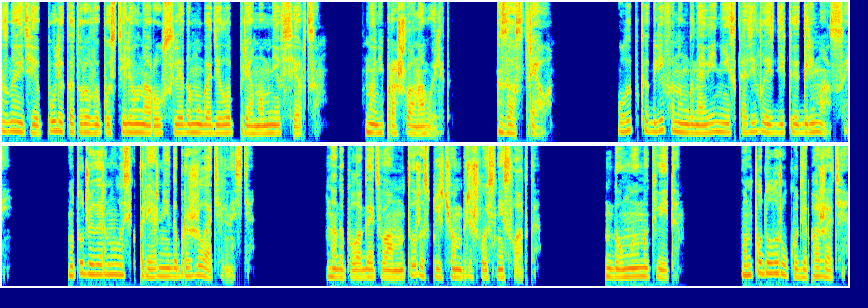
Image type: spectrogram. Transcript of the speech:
Знаете, пуля, которую выпустили в нору, следом угодила прямо мне в сердце, но не прошла на вылет. Застряла. Улыбка Глифа на мгновение исказилась дикой гримасой. но тут же вернулась к прежней доброжелательности. Надо полагать, вам тоже с плечом пришлось несладко. Думаю, мы квиты. Он подал руку для пожатия.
